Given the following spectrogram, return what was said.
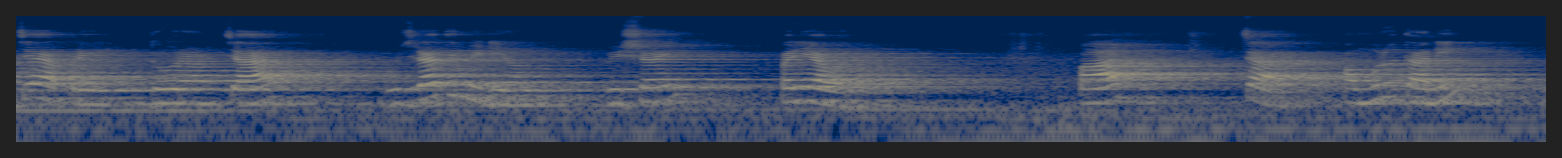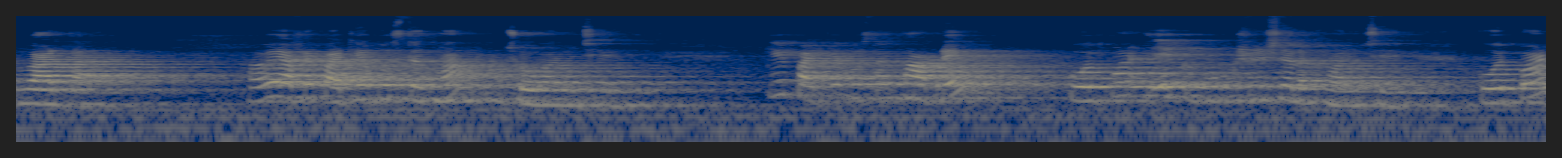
આજે આપણે ધોરણ ચાર, ગુજરાતી મીડિયમ વિષય પર્યાવરણ. પાઠ ચાર, અમૃતાની વાર્તા. હવે આપણે પાઠ્યપુસ્તકમાં જોવાનું છે કે પાઠ્યપુસ્તકમાં આપણે કોઈ પણ એક વૃક્ષ વિશે લખવાનું છે. કોઈ પણ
